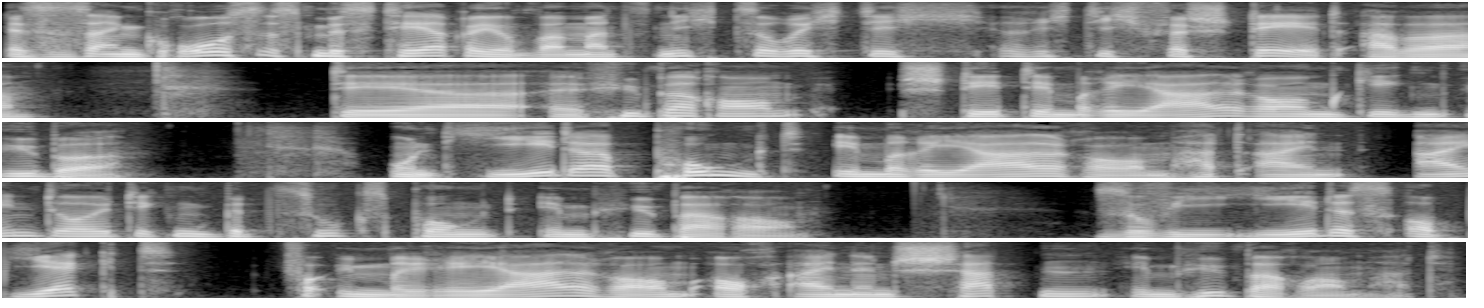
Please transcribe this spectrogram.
es ist ein großes Mysterium, weil man es nicht so richtig, richtig versteht, aber der äh, Hyperraum steht dem Realraum gegenüber. Und jeder Punkt im Realraum hat einen eindeutigen Bezugspunkt im Hyperraum. Sowie jedes Objekt im Realraum auch einen Schatten im Hyperraum hat.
